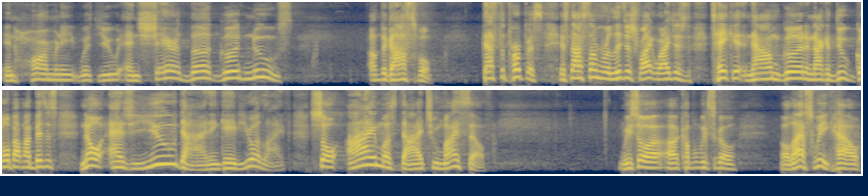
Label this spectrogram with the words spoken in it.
in harmony with you and share the good news of the gospel. That's the purpose. It's not some religious rite where I just take it and now I'm good and I can do go about my business. No, as you died and gave your life, so I must die to myself. We saw a couple weeks ago, or last week, how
